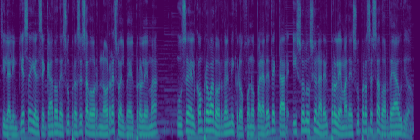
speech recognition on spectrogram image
Si la limpieza y el secado de su procesador no resuelve el problema, use el comprobador del micrófono para detectar y solucionar el problema de su procesador de audio.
